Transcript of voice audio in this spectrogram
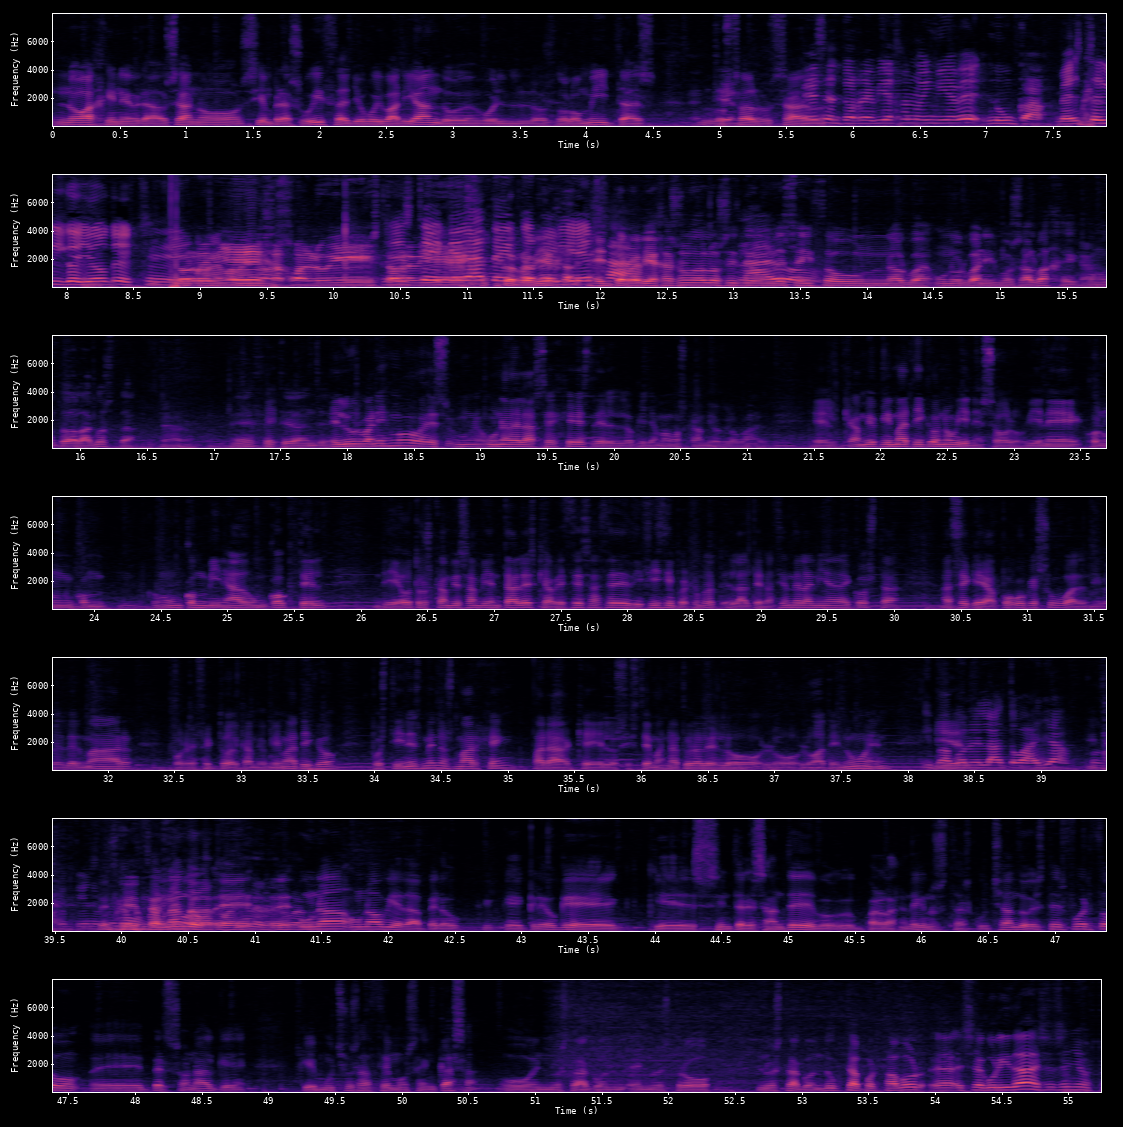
no a Ginebra, o sea, no siempre a Suiza, yo voy variando, voy los Dolomitas, los ¿Ves? En Torrevieja no hay nieve nunca. ¿Ves? Te digo yo que es que... Torrevieja, Juan Luis, Torrevieja. Es que quédate en Torrevieja. En Torrevieja es uno de los sitios donde se hizo un, urbanismo salvaje, como toda la costa. Claro. Eh. El urbanismo es una de las ejes de lo que llamamos cambio global. El cambio climático no viene solo, viene con un, con un combinado, un cóctel de otros cambios ambientales que a veces hace difícil. Por ejemplo, la alteración de la línea de costa hace que a poco que suba el nivel del mar, por efecto del cambio climático, pues tienes menos margen para que los sistemas naturales lo, lo, atenúen. Y, para poner la toalla, porque tiene Fernando, eh, eh, una, una, obviedad, pero que, creo que, que, es interesante para la gente que nos está escuchando. Este esfuerzo eh, personal que, que muchos hacemos en casa o en nuestra, en nuestro, nuestra conducta. Por favor, seguridad, ese señor.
